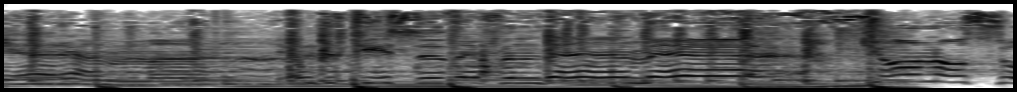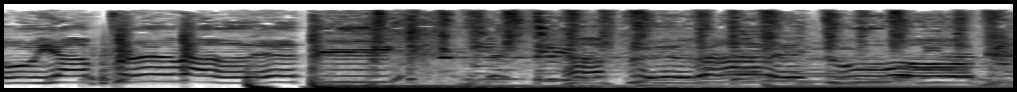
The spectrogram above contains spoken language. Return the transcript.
quiere amar. Y aunque quise defenderme, yo no soy a prueba de ti, a prueba de tu boca,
